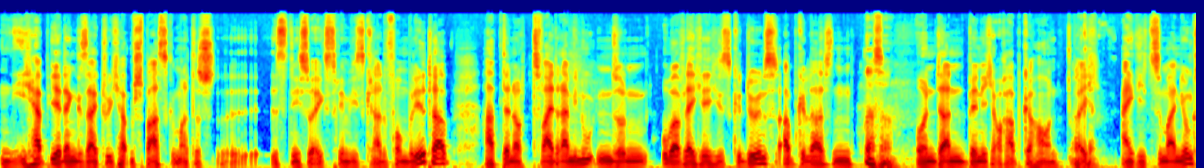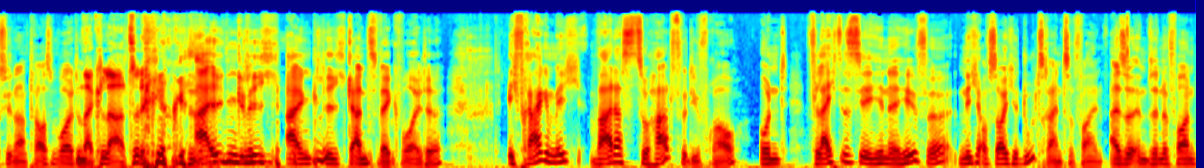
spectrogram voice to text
Ich habe ihr dann gesagt, du, ich habe einen Spaß gemacht, das äh, ist nicht so extrem, wie ich es gerade formuliert habe. Hab dann noch zwei, drei Minuten so ein oberflächliches Gedöns abgelassen Achso. und dann bin ich auch abgehauen, weil Okay. ich eigentlich zu meinen Jungs wieder nach draußen wollte. Na klar, zu der Gesellschaft. eigentlich, eigentlich ganz weg wollte. Ich frage mich, war das zu hart für die Frau? Und vielleicht ist es ja hier eine Hilfe, nicht auf solche Dudes reinzufallen. Also im Sinne von,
